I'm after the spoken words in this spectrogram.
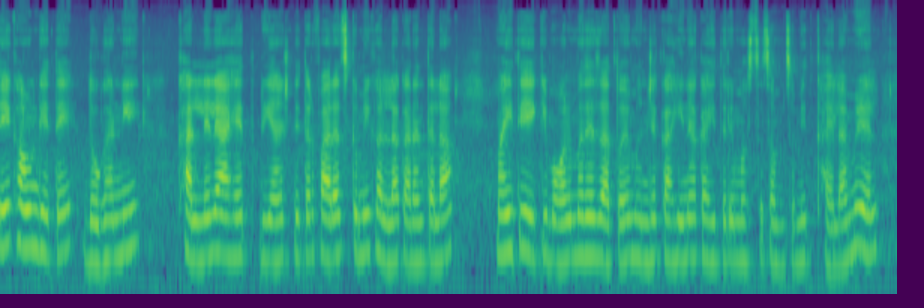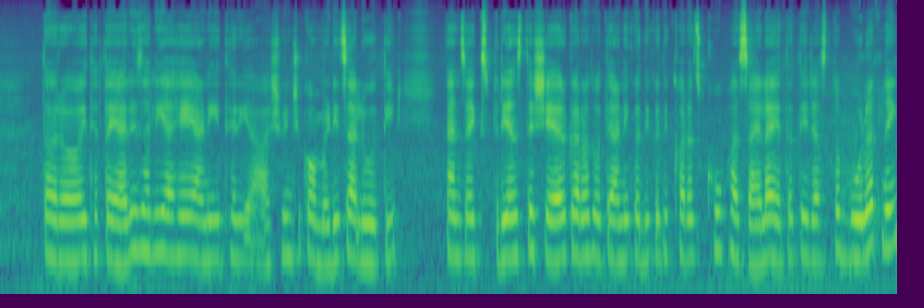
ते खाऊन घेते. दोघांनी खाल्लेले आहेत. रियांशने तर फारच कमी खाल्ला कारण त्याला माहिती आहे की मॉलमध्ये जातो आहे म्हणजे काही ना काहीतरी मस्त चमचमीत खायला मिळेल. तर इथे तयारी झाली आहे आणि इथे रिया अश्विनची कॉमेडी चालू होती. त्यांचा एक्सपिरियन्स ते शेअर करत होते आणि कधी कधी खरंच खूप हसायला येतं. ते जास्त बोलत नाही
